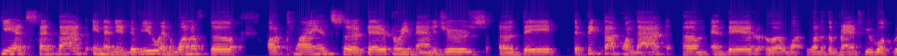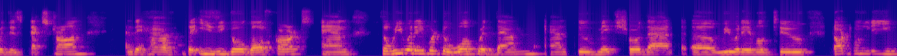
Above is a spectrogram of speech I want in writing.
he had said that in an interview, and one of the our clients, uh, territory managers, uh, they they picked up on that, um, and they're uh, one of the brands we work with is Textron, and they have the E-Z-GO golf carts. And so we were able to work with them and to make sure that uh, we were able to not only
